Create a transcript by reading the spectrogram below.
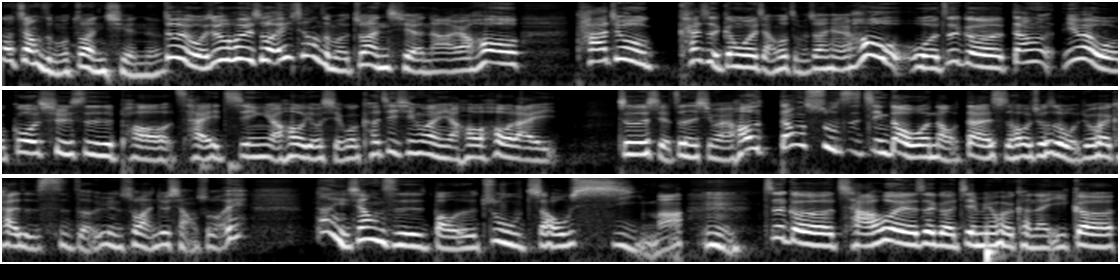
那这样怎么赚钱呢？对我就会说，哎、这样怎么赚钱呢、然后他就开始跟我讲说怎么赚钱。然后我这个当，因为我过去是跑财经，然后有写过科技新闻，然后后来就是写政治新闻。然后当数字进到我脑袋的时候，就是我就会开始试着运算，就想说，哎、那你这样子保得住朝夕吗？嗯，这个茶会的这个见面会，可能一个。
